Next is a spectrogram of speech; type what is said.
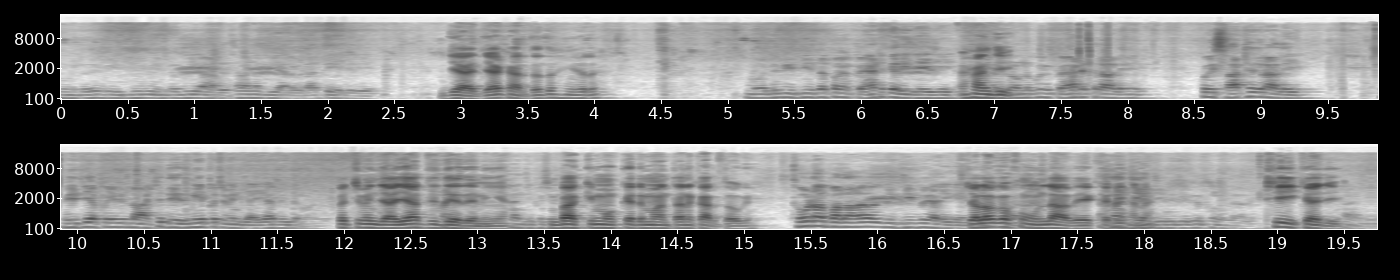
ਮੁੰਡੇ ਵੀਰ ਜੀ ਵੇਖੋ ਵੀ ਆ ਦੇ ਸਾਡਾ ਬਿਆਰ ਬੜਾ ਤੇਜ਼ ਹੈ ਜਾਇਜ਼ਾ ਕਰ ਦੋ ਤੁਸੀਂ ਫਿਰ। ਮੁੱਲ ਵੀਰ ਜੀ ਤਾਂ ਭਾਵੇਂ 65 ਕਰੀ ਜਾਈਏ। ਹਾਂਜੀ। ਉਹਨੂੰ ਕੋਈ 65 ਕਰਾ ਲੇ ਕੋਈ 60 ਕਰਾ ਲੇ ਵੀਰ ਜੀ ਆਪਾਂ ਇਹ ਲਾਸਟ ਦੇ ਦੇਣੀ ਹੈ 55000 ਦੀ ਦਵਾਂਗੇ। 55000 ਦੀ ਦੇ ਦੇਣੀ ਆ ਹਾਂਜੀ, ਪਚਵੰਜਾ। ਬਾਕੀ ਮੌਕੇ ਤੇ ਮਾਨਤਾਨ ਕਰ ਦੋਗੇ। ਥੋੜਾ ਬੜਾ ਵੀਰ ਜੀ ਕੋਈ ਆਏਗਾ ਚਲੋ ਕੋ ਫੋਨ ਲਾਵੇ ਇੱਕ ਵਾਰੀ ਹਾਂਜੀ ਹਨਾ? ਹਾਂਜੀ ਵੀਰ ਜੀ ਕੋਈ ਫੋਨ ਲਾ ਲੇ ਠੀਕ ਹੈ ਜੀ। ਹਾਂਜੀ।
